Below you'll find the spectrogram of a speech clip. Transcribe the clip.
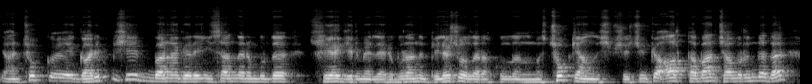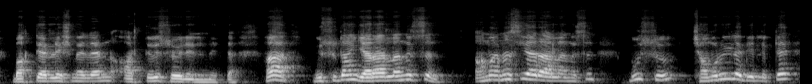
yani çok e, garip bir şey bana göre insanların burada suya girmeleri, buranın plaj olarak kullanılması çok yanlış bir şey. Çünkü alt taban çamurunda da bakterileşmelerin arttığı söylenilmekte. Ha bu sudan yararlanırsın ama nasıl yararlanırsın? Bu su çamuruyla birlikte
